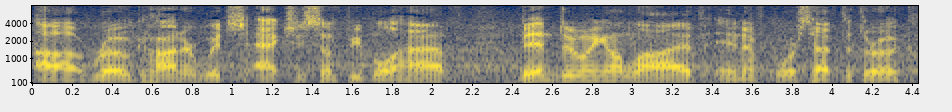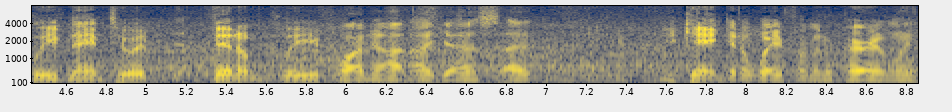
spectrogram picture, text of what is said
uh, Rogue Hunter, which actually some people have been doing on live, and of course have to throw a Cleave name to it. Venom Cleave, why not, I guess. I, you can't get away from it, apparently.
